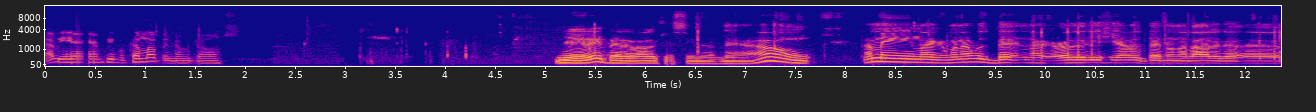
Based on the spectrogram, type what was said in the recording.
I be hearing people come up in them drones. Yeah, they better all the casinos now. I don't. I mean, like when I was betting like earlier this year, I was betting on a lot of the uh,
